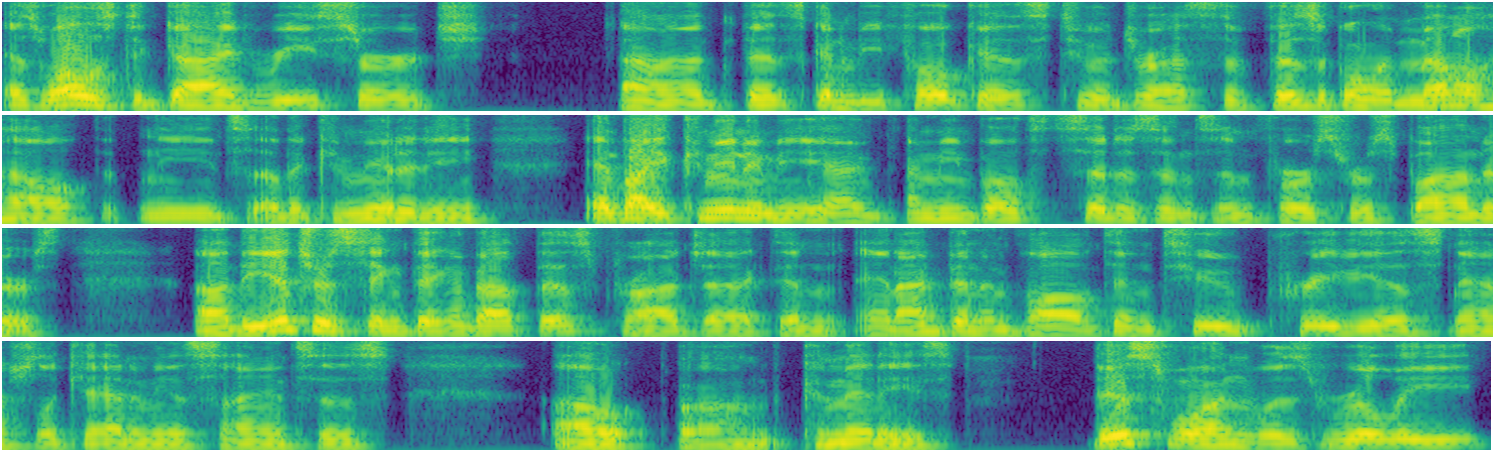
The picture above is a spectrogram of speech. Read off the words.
as well as to guide research uh, that's going to be focused to address the physical and mental health needs of the community. And by community, I, I mean both citizens and first responders. Uh, the interesting thing about this project, and, and I've been involved in two previous National Academy of Sciences uh, um, committees, this one was really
